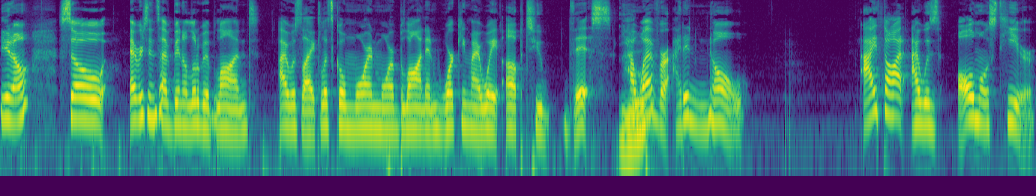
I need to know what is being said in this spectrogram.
you know? So ever since I've been a little bit blonde, I was like, let's go more and more blonde and working my way up to this. However, I didn't know. I thought I was almost here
